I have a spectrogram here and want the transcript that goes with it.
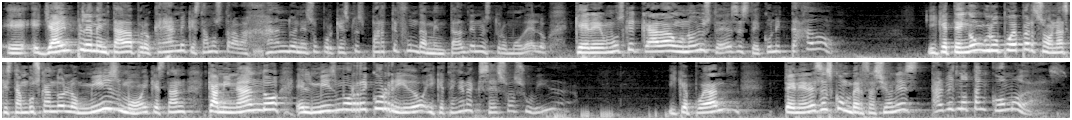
eh, ya implementada, pero créanme que estamos trabajando en eso porque esto es parte fundamental de nuestro modelo. Queremos que cada uno de ustedes esté conectado. Y que tenga un grupo de personas que están buscando lo mismo y que están caminando el mismo recorrido y que tengan acceso a su vida. Y que puedan tener esas conversaciones tal vez no tan cómodas.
